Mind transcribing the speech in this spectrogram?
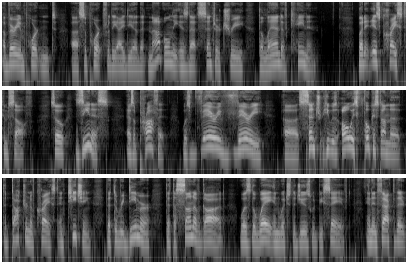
a very important uh, support for the idea that not only is that center tree the land of Canaan, but it is Christ himself. So Zenos, as a prophet, was very, very uh, central. He was always focused on the, the doctrine of Christ and teaching that the Redeemer, that the Son of God, was the way in which the Jews would be saved. And in fact, there,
